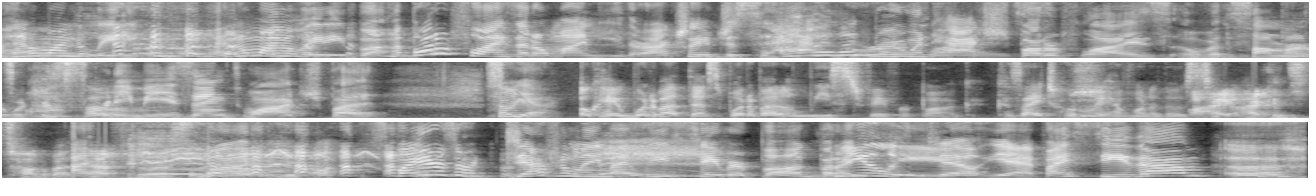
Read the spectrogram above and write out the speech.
I don't mind a ladybug. I don't mind a ladybug. Butterflies, I don't mind either. Actually just ha- I like grew and hatched butterflies over the summer, That's which was pretty amazing to watch. But so yeah, Okay, what about this? What about a least favorite bug? Because I totally have one of those too. I, I could talk about that for the rest of the day. You know? spiders are definitely my least favorite bug. But Really? I still, yeah, if I see them, Ugh. uh,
